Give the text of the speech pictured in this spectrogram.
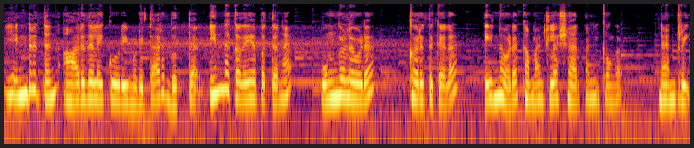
என்று தன் ஆறுதலை கூறி முடித்தார் புத்தர். இந்த கதையை பற்றின உங்களோட கருத்துக்களை என்னோட கமெண்ட்ல ஷேர் பண்ணிக்கோங்க. நன்றி.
